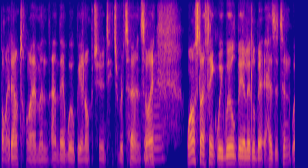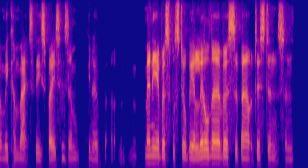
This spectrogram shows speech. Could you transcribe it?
bide our time and and there will be an opportunity to return so mm-hmm. i whilst I think we will be a little bit hesitant when we come back to these spaces, and you know, many of us will still be a little nervous about distance, and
